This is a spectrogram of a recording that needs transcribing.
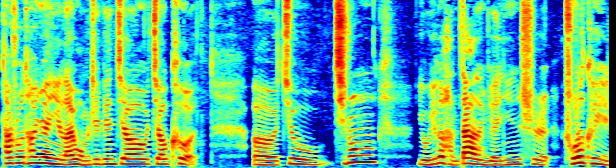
他说他愿意来我们这边教教课，呃，就其中有一个很大的原因是，除了可以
